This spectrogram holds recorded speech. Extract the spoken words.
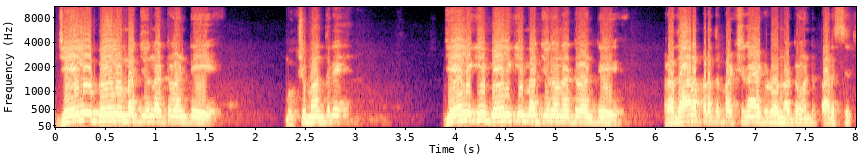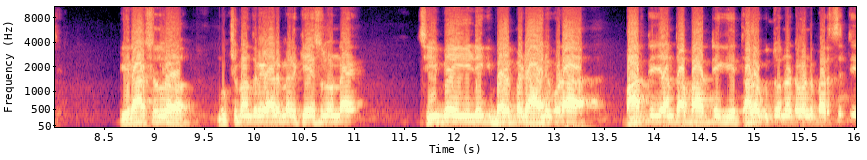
జైలు బెయిలు మధ్య ఉన్నటువంటి ముఖ్యమంత్రి జైలుకి బెయిల్కి మధ్యన ఉన్నటువంటి ప్రధాన ప్రతిపక్ష నాయకుడు ఉన్నటువంటి పరిస్థితి. ఈ రాష్ట్రంలో ముఖ్యమంత్రి గారి మీద కేసులు ఉన్నాయి. సిబిఐ ఈడీకి భయపడి ఆయన కూడా భారతీయ జనతా పార్టీకి తలగుతున్నటువంటి పరిస్థితి.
